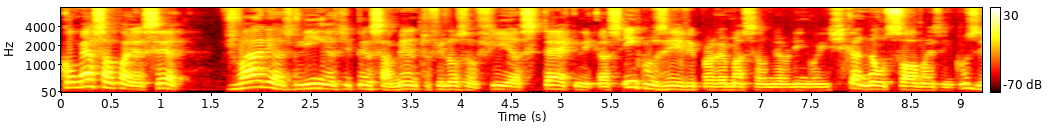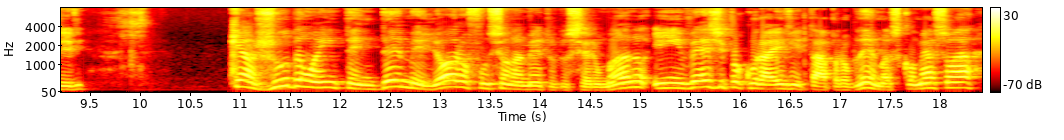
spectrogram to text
começam a aparecer várias linhas de pensamento, filosofias, técnicas, inclusive programação neurolinguística, não só, mas inclusive, que ajudam a entender melhor o funcionamento do ser humano e, em vez de procurar evitar problemas, começam a,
